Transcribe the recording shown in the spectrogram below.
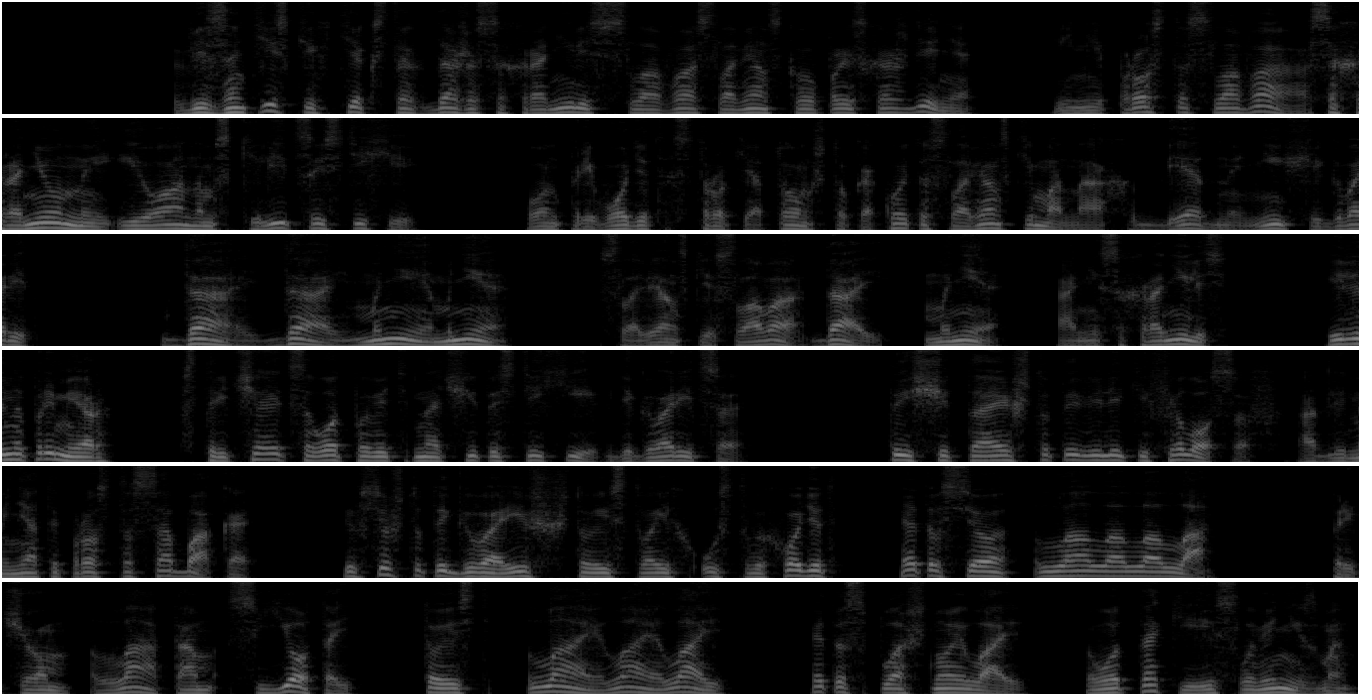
В византийских текстах даже сохранились слова славянского происхождения, и не просто слова, а сохраненные Иоанном Скилицей стихи. Он приводит строки о том, что какой-то славянский монах, бедный, нищий, говорит «Дай, дай, мне, мне». Славянские слова «дай, мне», они сохранились. Или, например, встречается отповедь на чьи-то стихи, где говорится «Ты считаешь, что ты великий философ, а для меня ты просто собака, и все, что ты говоришь, что из твоих уст выходит, это все ла-ла-ла-ла». Причем «ла» там с йотой, то есть «лай, лай, лай» — это сплошной лай. Вот такие славянизмы.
